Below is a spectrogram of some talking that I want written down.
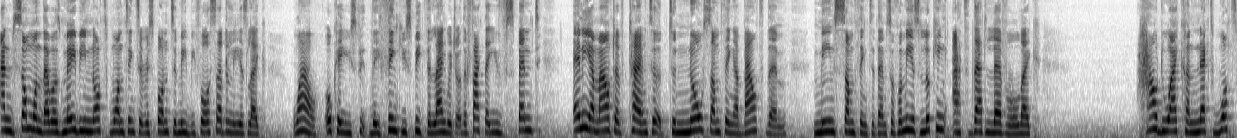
And someone that was maybe not wanting to respond to me before suddenly is like, wow, okay, you speak, they think you speak the language, or the fact that you've spent any amount of time to, to know something about them means something to them. So for me, it's looking at that level, like, how do I connect? What,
